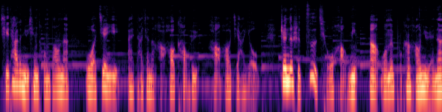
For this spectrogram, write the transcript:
其他的女性同胞呢，我建议，哎，大家呢好好考虑，好好加油，真的是自求好命啊！我们普康好女人呢，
